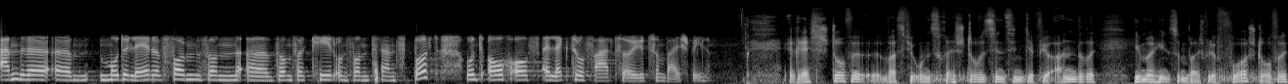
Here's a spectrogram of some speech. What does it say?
andere ähm, moduläre Formen von, äh, vom Verkehr und von Transport und auch auf Elektrofahrzeuge zum Beispiel. Reststoffe, was für uns Reststoffe sind, sind ja für andere immerhin zum Beispiel Vorstoffe.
